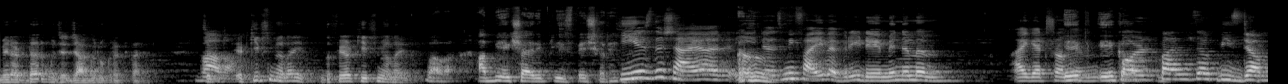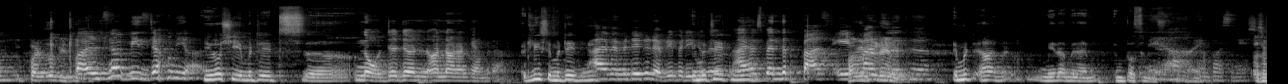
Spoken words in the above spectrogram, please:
मेरा डर मुझे जागरूक रखता है। It keeps me alive the fear keeps me alive वाह वाह। आप भी एक शायरी प्लीज़ पेश करें। He is the Shire. He tells me five every day minimum. I get from एक- him. एक For आप- Pulse of Wisdom. Pulse of Wisdom, yeah. you know she imitates uh, No, didn't, uh, not on camera. at least imitate me I've imitated everybody. Imitate today. me. I have spent the past eight Imitate months him. with her. Imit- हाँ, मेरा मेरा impersonation Yeah, impersonation. अच्छा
